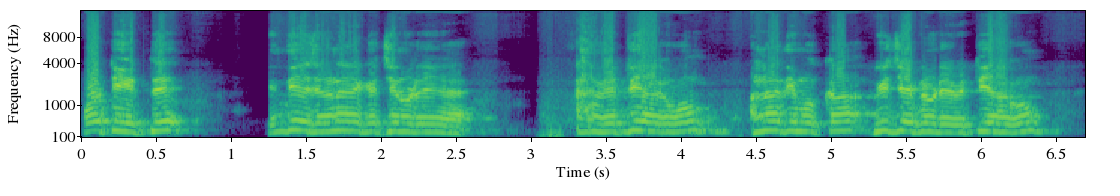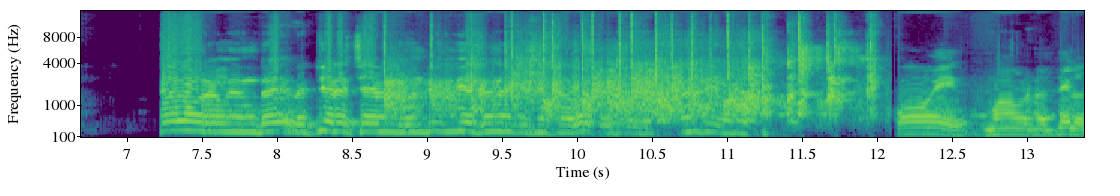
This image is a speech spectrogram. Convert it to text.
போட்டியிட்டு இந்திய ஜனநாயக கட்சியினுடைய வெற்றியாகவும் அதிமுக பிஜேபியினுடைய வெற்றியாகவும் தேர்தல்கள் என்று வெற்றியடை செய்ய வேண்டும் என்று இந்திய ஜனநாயக கட்சி சார்பாக நன்றி கோவை மாவட்டத்தில்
